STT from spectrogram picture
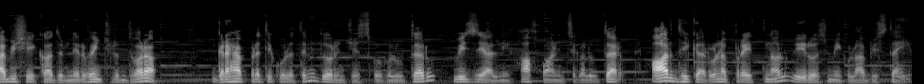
అభిషేకాదులు నిర్వహించడం ద్వారా గ్రహ ప్రతికూలతని దూరం చేసుకోగలుగుతారు. విజయాల్ని ఆహ్వానించగలుగుతారు. ఆర్థిక రుణ ప్రయత్నాలు ఈ రోజు మీకు లాభిస్తాయి.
